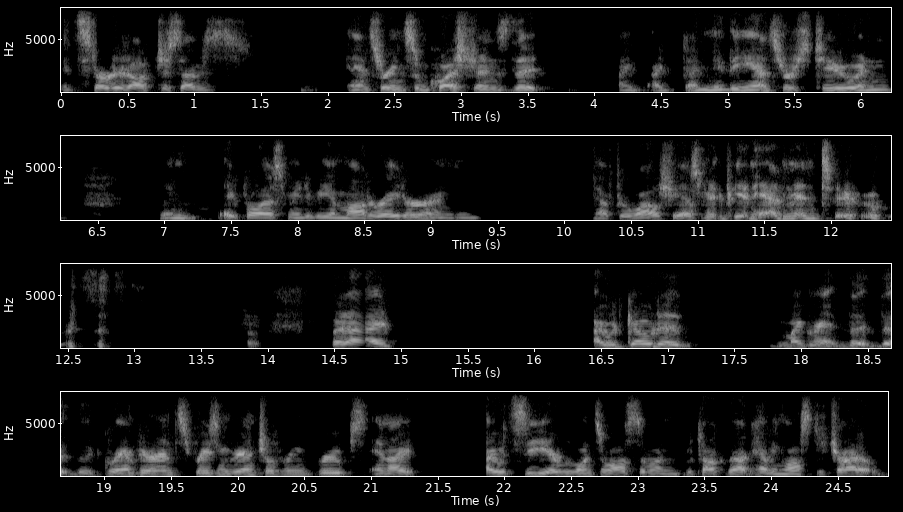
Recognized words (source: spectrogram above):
it started off just I was answering some questions that I, I, I knew the answers to and then April asked me to be a moderator and after a while she asked me to be an admin too. but I I would go to my grand the, the, the grandparents raising grandchildren groups and I I would see every once in a while someone would talk about having lost a child.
